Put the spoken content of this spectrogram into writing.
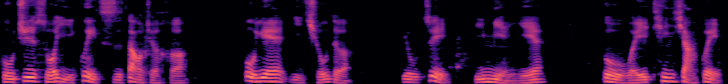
古之所以贵此道者何？不曰以求得，有罪以免耶？故为天下贵。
